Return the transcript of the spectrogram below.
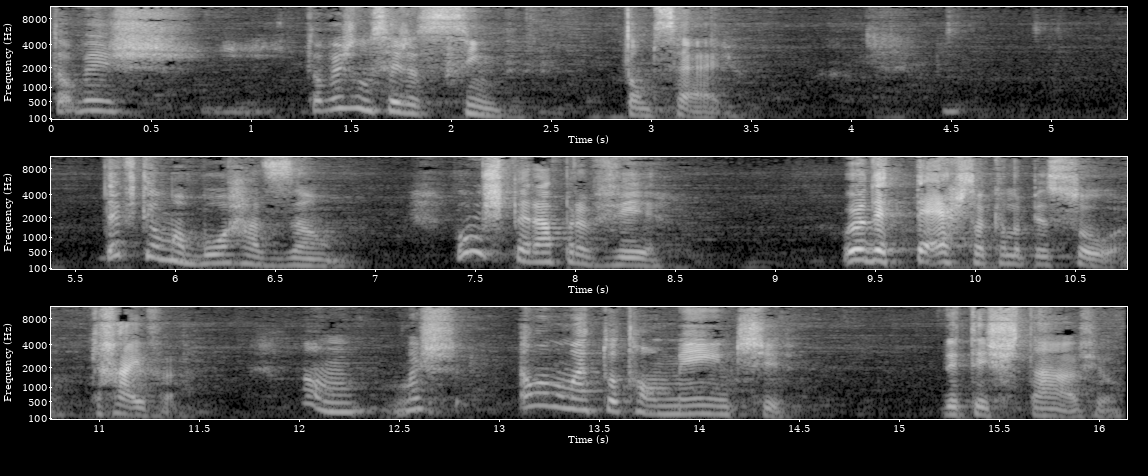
Talvez, talvez não seja assim tão sério. Deve ter uma boa razão. Vamos esperar para ver. Ou eu detesto aquela pessoa. Que raiva. Não, mas ela não é totalmente detestável.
